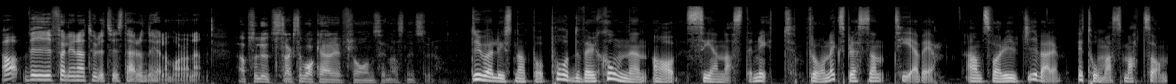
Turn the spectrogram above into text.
Ja, vi följer naturligtvis det här under hela morgonen. Absolut, strax tillbaka härifrån Senaste nytt Du har lyssnat på poddversionen av Senaste nytt från Expressen TV. Ansvarig utgivare är Thomas Mattsson.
